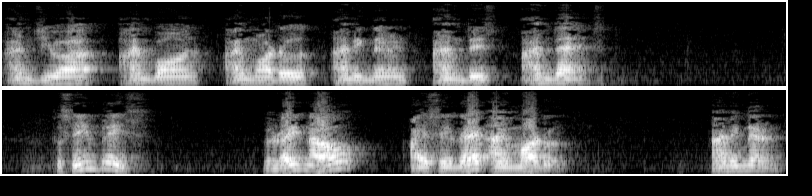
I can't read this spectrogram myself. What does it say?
I am jiva, I am born, I am mortal, I am ignorant, I am this, I am that. So same place. But right now, I say that I am mortal. I am ignorant.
